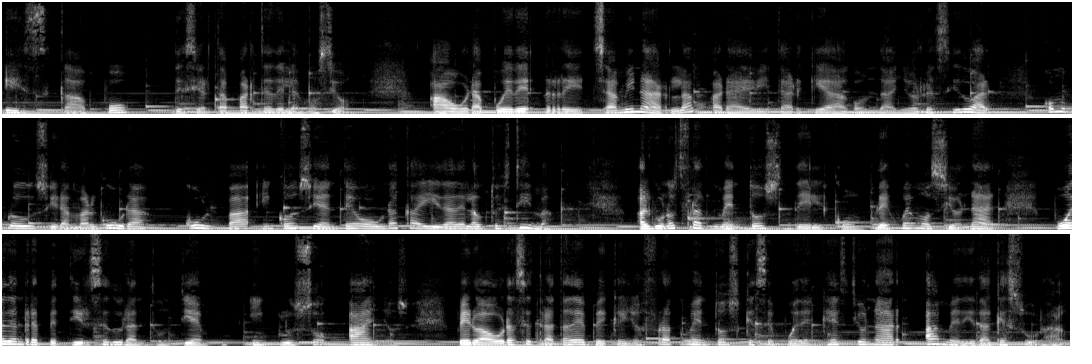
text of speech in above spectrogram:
escapó de cierta parte de la emoción. Ahora puede reexaminarla para evitar que haga un daño residual, como producir amargura, culpa inconsciente o una caída de la autoestima. Algunos fragmentos del complejo emocional pueden repetirse durante un tiempo, incluso años, pero ahora se trata de pequeños fragmentos que se pueden gestionar a medida que surjan.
